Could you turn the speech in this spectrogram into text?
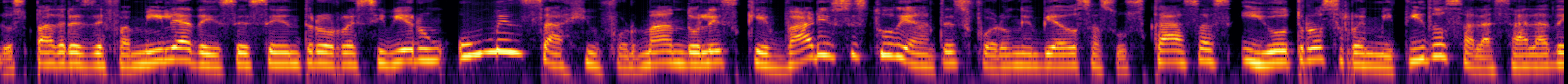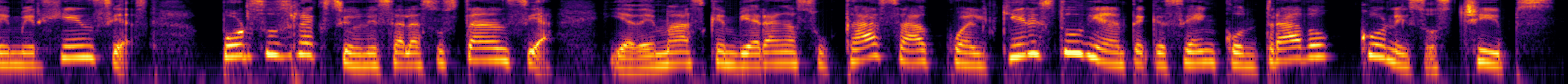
Los padres de familia de ese centro recibieron un mensaje informándoles que varios estudiantes fueron enviados a sus casas y otros remitidos a la sala de emergencias por sus reacciones a la sustancia y además que enviarán a su casa a cualquier estudiante que se ha encontrado con esos chips.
